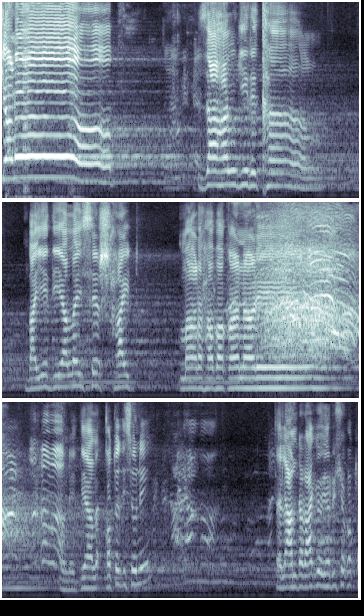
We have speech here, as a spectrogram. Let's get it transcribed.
জনব জাহাঙ্গীর খান, বাইয়ে দিয়া লাইছে ষাট মার হাবা কানারে উনি দিয়া কত দিছে উনি? তাহলে আমটার আগে ওই দিছে কত?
